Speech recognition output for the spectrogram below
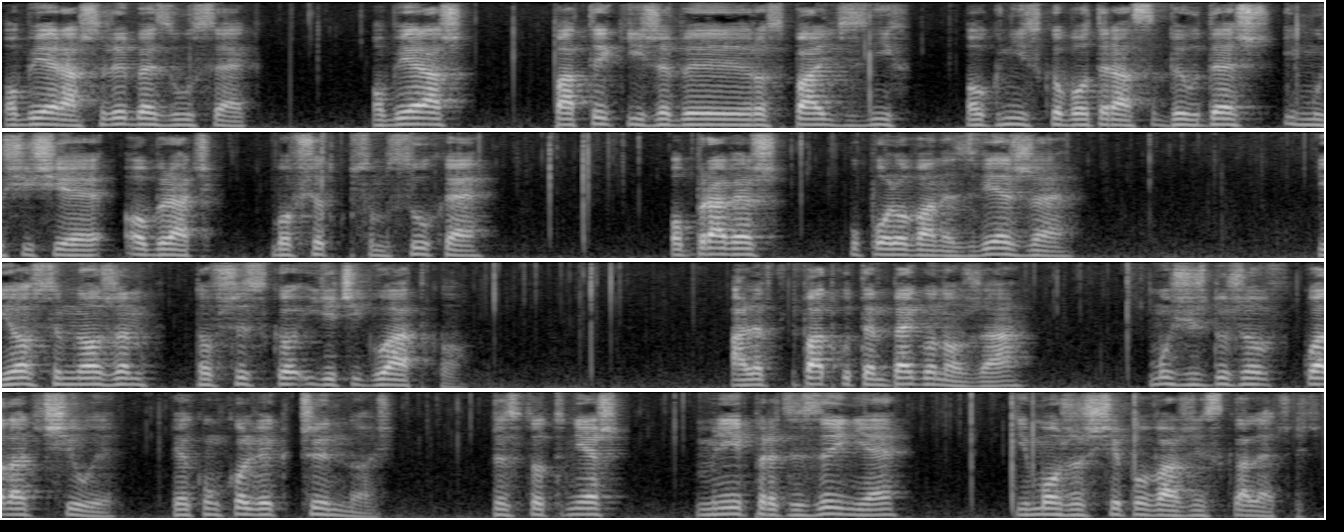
obierasz rybę z łusek, obierasz patyki, żeby rozpalić z nich ognisko, bo teraz był deszcz i musi się obrać, bo w środku są suche. Oprawiasz upolowane zwierzę i ostrym nożem to wszystko idzie ci gładko. Ale w przypadku tępego noża musisz dużo wkładać siły w jakąkolwiek czynność, przez to tniesz mniej precyzyjnie i możesz się poważnie skaleczyć.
